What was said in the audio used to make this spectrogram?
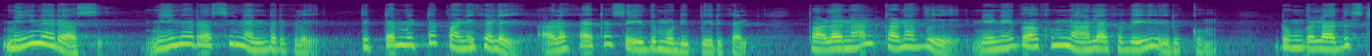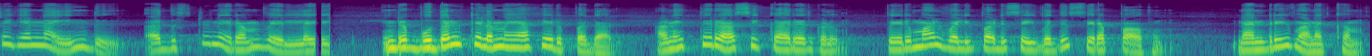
மீனராசி மீனராசி நண்பர்களே திட்டமிட்ட பணிகளை அழகாக செய்து முடிப்பீர்கள். பல நாள் கனவு நினைவாகும் நாளாகவே இருக்கும். உங்கள் அதிர்ஷ்ட எண் ஐந்து அதிர்ஷ்ட நிறம் வெள்ளை. இன்று புதன் கிழமையாக இருப்பதால் அனைத்து ராசிக்காரர்களும் பெருமாள் வழிபாடு செய்வது சிறப்பாகும். நன்றி வணக்கம்.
